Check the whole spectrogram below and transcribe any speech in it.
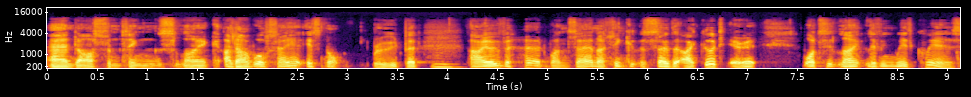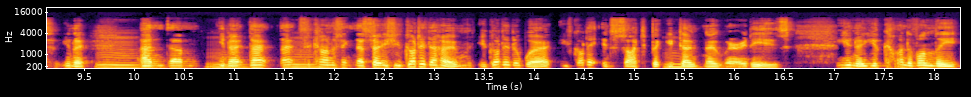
and ask them things like, and I will say it, it's not rude, but mm. I overheard one say, and I think it was so that I could hear it, what's it like living with queers? You know, Mm. and um, you know Mm. that that's the Mm. kind of thing. Now, so if you've got it at home, you've got it at work, you've got it in society, but you Mm. don't know where it is. You know, you're kind of on the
